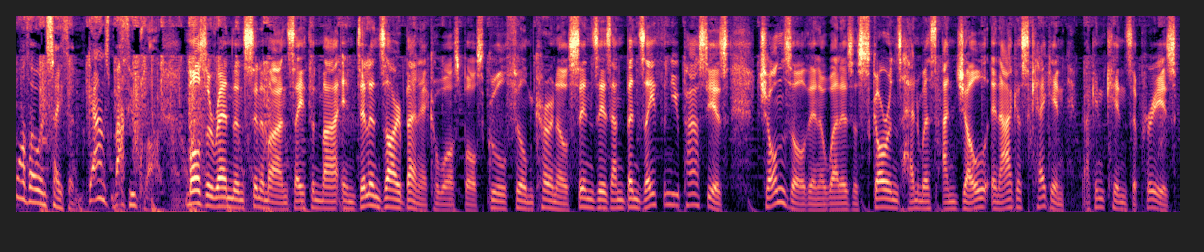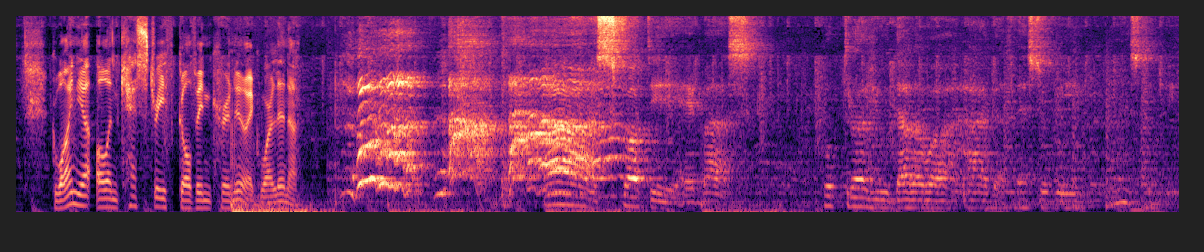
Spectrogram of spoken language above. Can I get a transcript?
Watho and Sathan, Gans Matthew Clark. Moza Ren and Cinema and Sathan Ma in Dylan Zarbenik was boss school film Kerno Sinses and Ben Zathan Upasias. Chonzo then a well as a Scorans Henwis and Joel in Agus Kegin, Rakin Kins a Pries. Gwainia Owen Kestrif Govin Kernuik Warlina. Ah, Scotty, Hebas. Putra Dalawa Haga Thesovi Nestovi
